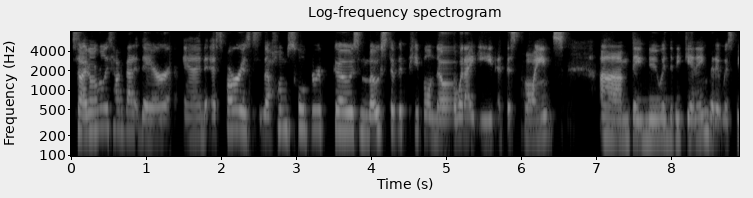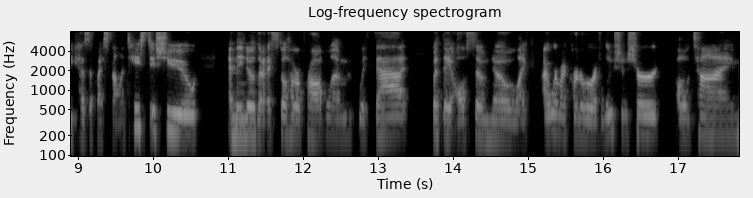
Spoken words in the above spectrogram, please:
so I don't really talk about it there. And as far as the homeschool group goes, most of the people know what I eat at this point. Um, they knew in the beginning that it was because of my smell and taste issue. And they know that I still have a problem with that but they also know like I wear my Carnivore Revolution shirt all the time.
